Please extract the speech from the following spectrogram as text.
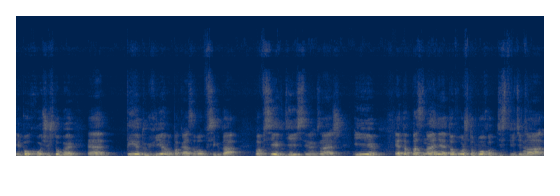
И Бог хочет, чтобы э, ты эту веру показывал всегда, во всех действиях, знаешь. И это познание того, что Бог он действительно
